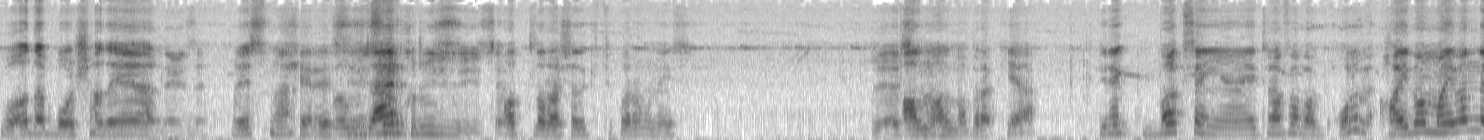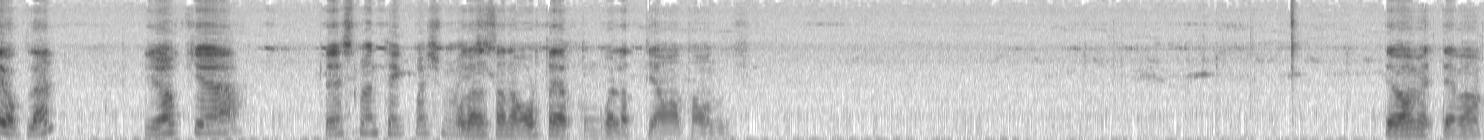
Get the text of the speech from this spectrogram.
Bu ada boş adaya verdi bize. Resmen. Şerefsizler. Robinson ya. Atlar aşağıda kütük var ama neyse. Resmen. Alma alma bırak ya. Direkt bak sen ya etrafa bak. Oğlum hayvan mayvan da yok lan. Yok ya. Resmen tek başıma. Ulan sana orta yaptım gol attı ama atamadın. Devam et devam.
